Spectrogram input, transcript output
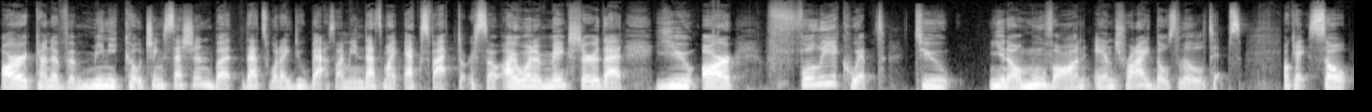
are kind of a mini coaching session, but that's what I do best. I mean, that's my X factor. So I want to make sure that you are fully equipped to, you know, move on and try those little tips. Okay, so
